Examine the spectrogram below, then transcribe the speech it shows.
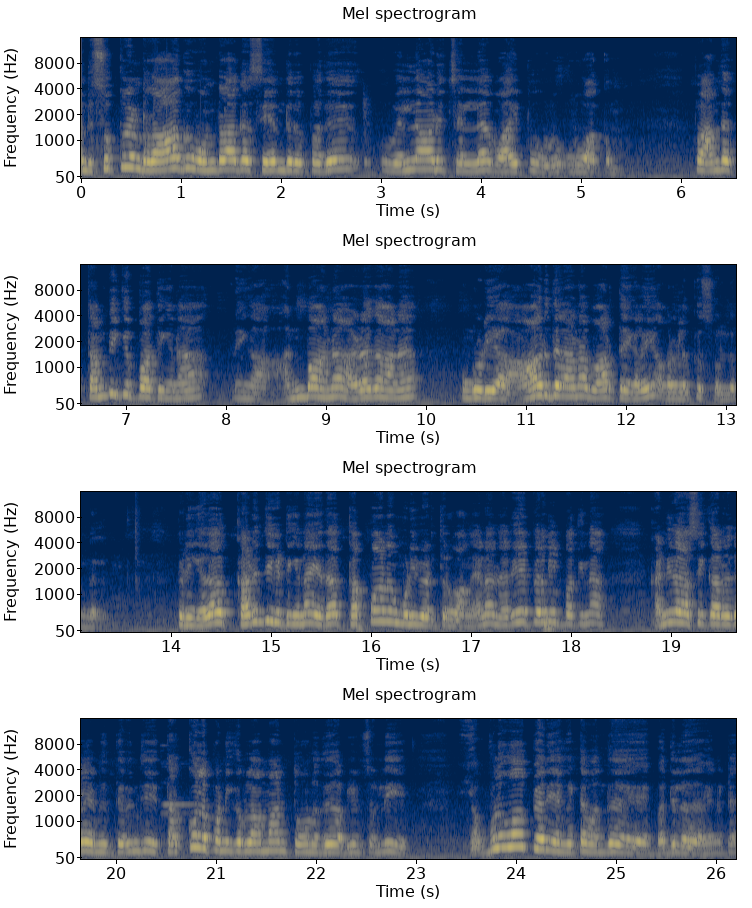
இந்த சுக்கிரன் ராகு ஒன்றாக சேர்ந்திருப்பது வெளிநாடு செல்ல வாய்ப்பு உரு உருவாக்கும். இப்போ அந்த தம்பிக்கு பார்த்தீங்கன்னா நீங்கள் அன்பான அழகான உங்களுடைய ஆறுதலான வார்த்தைகளை அவர்களுக்கு சொல்லுங்கள். இப்போ நீங்கள் எதாவது கடிஞ்சிக்கிட்டிங்கன்னா ஏதாவது தப்பான முடிவு எடுத்துருவாங்க. ஏன்னா நிறைய பேர்கள் பார்த்தீங்கன்னா கன்னிராசிக்காரர்கள் எனக்கு தெரிஞ்சு தற்கொலை பண்ணிக்கலாமான்னு தோணுது அப்படின்னு சொல்லி எவ்வளவோ பேர் என்கிட்ட வந்து பதில் என்கிட்ட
